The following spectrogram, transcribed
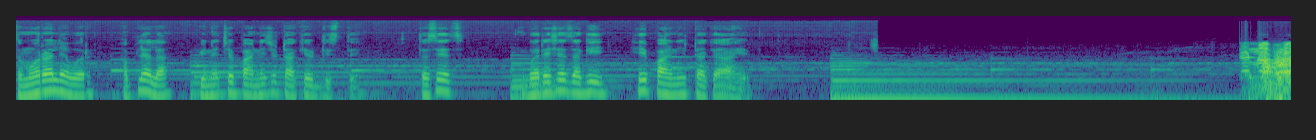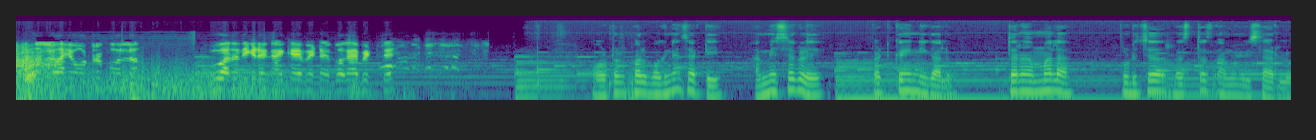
समोर आल्यावर आपल्याला पिण्याच्या पाण्याचे टाके दिसते. तसेच बऱ्याचशा जागी हे पाणी टाक्या आहेत. मित्रांनो आपण आता चाललो आहे वॉटरफॉलला बघू आता तिकडे काय काय भेट बघाय भेटते वॉटरफॉल बघण्यासाठी आम्ही सगळे पटकन निघालो. तर आम्हाला पुढचा रस्ताच आम्ही विसरलो.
